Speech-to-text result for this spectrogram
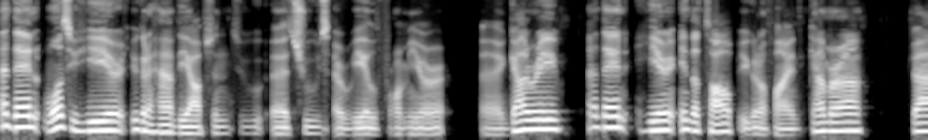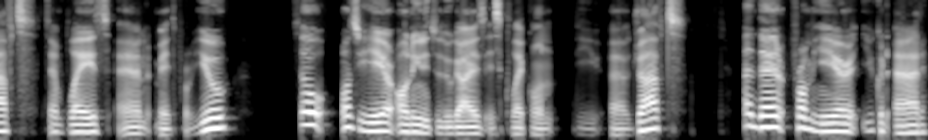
And then once you're here, you're going to have the option to uh, choose a reel from your uh, gallery. And then here in the top, you're going to find camera, drafts, templates, and made for you. So once you're here, all you need to do, guys, is click on the uh, drafts. And then from here, you can add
